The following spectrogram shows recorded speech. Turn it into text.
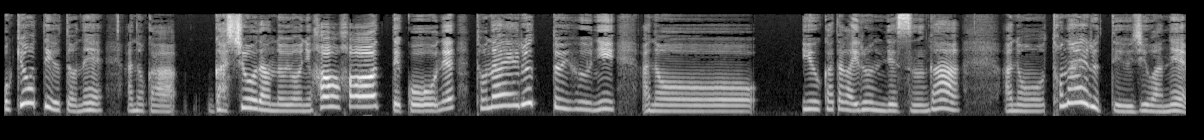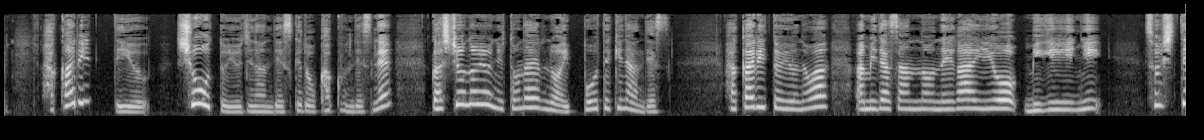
お経って言うとね、あのか、合唱団のように、はぁはぁってこうね、唱えるというふうに、あのー、いう方がいるんですが、あのー、唱えるっていう字はね、はかりっていう、章という字なんですけど、書くんですね。合唱のように唱えるのは一方的なんです。はかりというのは、阿弥陀さんの願いを右に、そして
